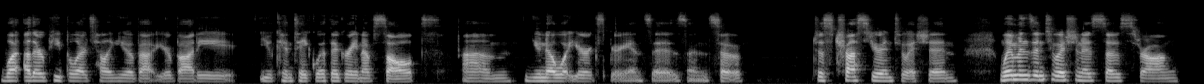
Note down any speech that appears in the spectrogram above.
What other people are telling you about your body, you can take with a grain of salt. Um, you know what your experience is. And so just trust your intuition. Women's intuition is so strong.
